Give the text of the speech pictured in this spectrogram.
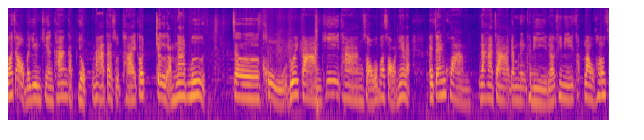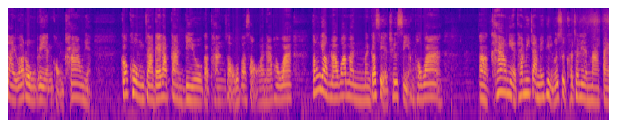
ว่าจะออกมายืนเคียงข้างกับหยกนะแต่สุดท้ายก็เจออำนาจมืด เจอขู่ด้วยการที่ทางสปปสเนี่ยแหละ ไปแจ้งความนะคะจะดำเนินคดี แล้วทีนี้เราเข้าใจว่าโรงเรียนของข้าวเนี่ยก็คงจะได้รับการดีลกับทางสปปสนะ เพราะว่าต้องยอมรับว่ามันมันก็เสียชื่อเสียง เพราะว่าอ่าข้าวเนี่ยถ้าไม่จำไม่ผิดรู้สึกเขาจะเรียนมาแต่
